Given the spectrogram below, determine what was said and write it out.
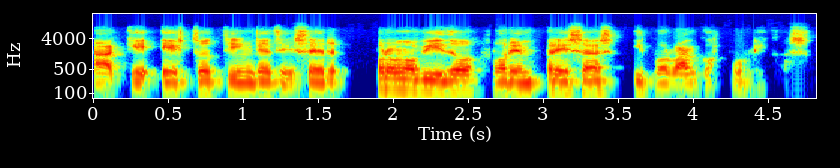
a que esto tenga que ser promovido por empresas y por bancos públicos.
